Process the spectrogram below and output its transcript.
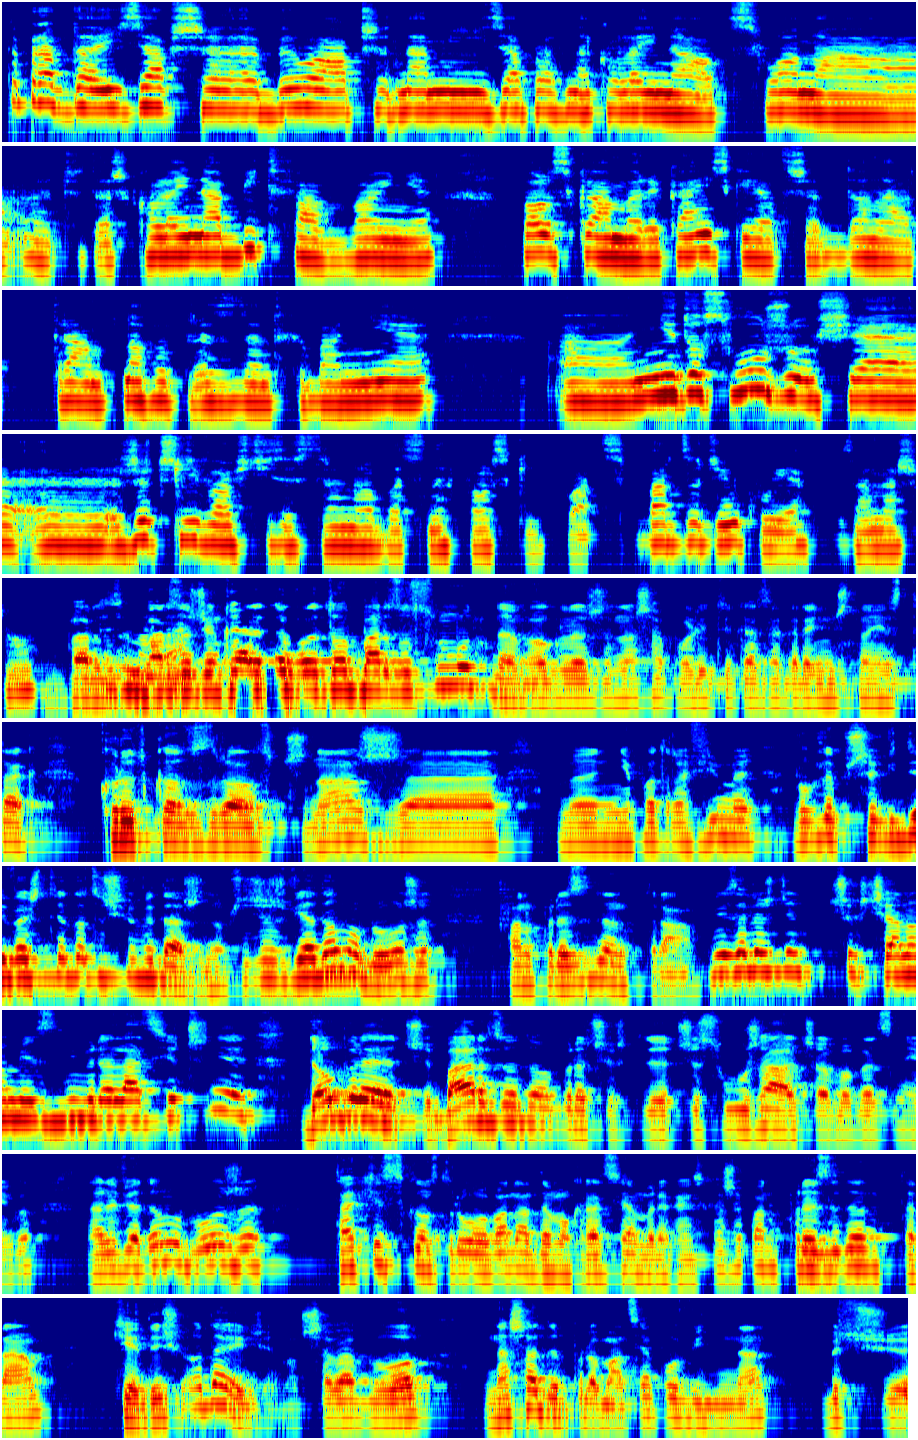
To prawda i zawsze była przed nami zapewne kolejna odsłona, czy też kolejna bitwa w wojnie polsko-amerykańskiej. Odszedł Donald Trump, nowy prezydent chyba nie nie dosłużył się e, życzliwości ze strony obecnych polskich władz. Bardzo dziękuję za naszą bardzo, rozmowę. Bardzo dziękuję, ale to, to bardzo smutne w ogóle, że nasza polityka zagraniczna jest tak krótkowzroczna, że my nie potrafimy w ogóle przewidywać tego, co się wydarzy. No przecież wiadomo było, że pan prezydent Trump, niezależnie czy chciano mieć z nim relacje, czy nie, dobre, czy bardzo dobre, czy, czy służalcze wobec niego, no ale wiadomo było, że tak jest skonstruowana demokracja amerykańska, że pan prezydent Trump kiedyś odejdzie. No, trzeba było, nasza dyplomacja powinna być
